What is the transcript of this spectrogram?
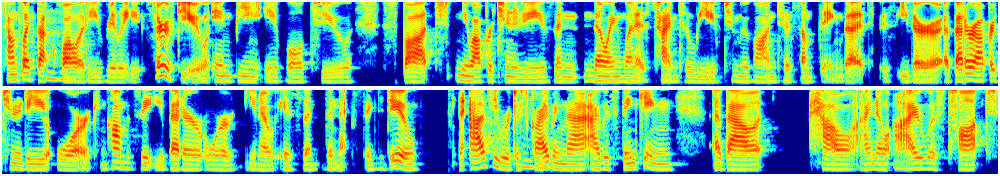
sounds like that mm-hmm. quality really served you in being able to spot new opportunities and knowing when it's time to leave to move on to something that is either a better opportunity or can compensate you better or you know is the, the next thing to do and as you were mm-hmm. describing mm-hmm. that i was thinking about how I know I was taught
